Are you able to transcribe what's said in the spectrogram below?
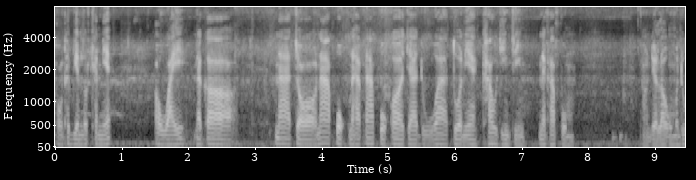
ของทะเบียนรถคันนี้เอาไว้แล้วก็หน้าจอหน้าปกนะครับ หน้าปกก็จะดูว่าตัวนี้เข้าจริง ๆนะครับ ผมเดี๋ยวเรามาดู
